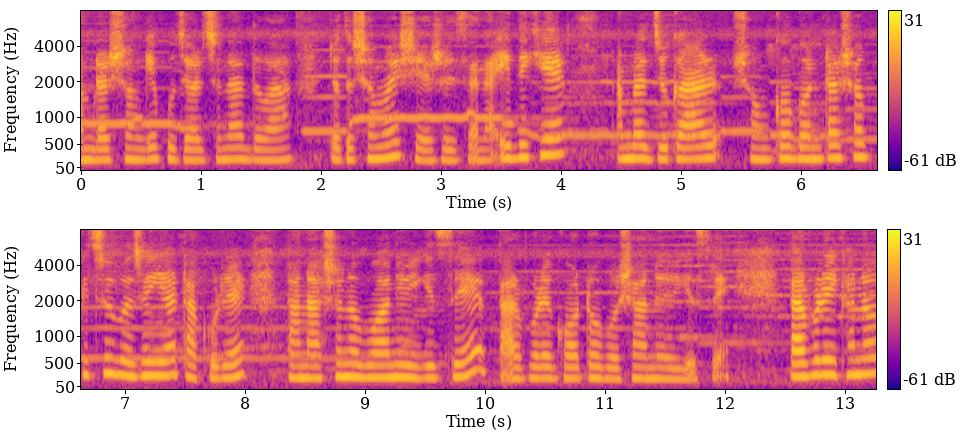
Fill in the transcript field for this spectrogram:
আমরার সঙ্গে পূজা অর্চনা দেওয়া যত সময় শেষ হয়েছে না। এদিকে আমরা যোগার শঙ্খ ঘণ্টা সব কিছু বোঝাইয়া ঠাকুরের তান আসন বহানি হয়ে গেছে, তারপরে ঘটও বসানো হয়ে গেছে। তারপরে এখানেও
